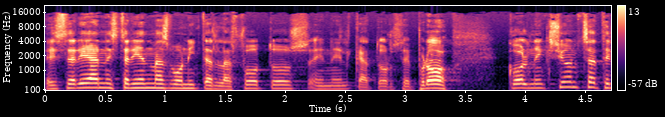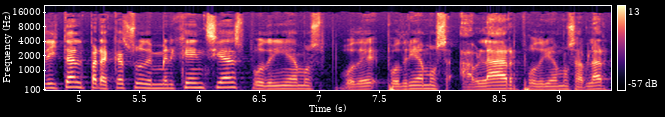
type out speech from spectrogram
estarían, estarían más bonitas las fotos en el 14 Pro. Conexión satelital para caso de emergencias, podríamos, podríamos hablar, podríamos hablar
